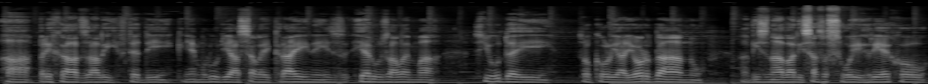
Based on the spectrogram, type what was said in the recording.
a prichádzali vtedy k nemu ľudia celej krajiny, z Jeruzalema, z Judei, z okolia Jordánu a vyznávali sa zo svojich hriechov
